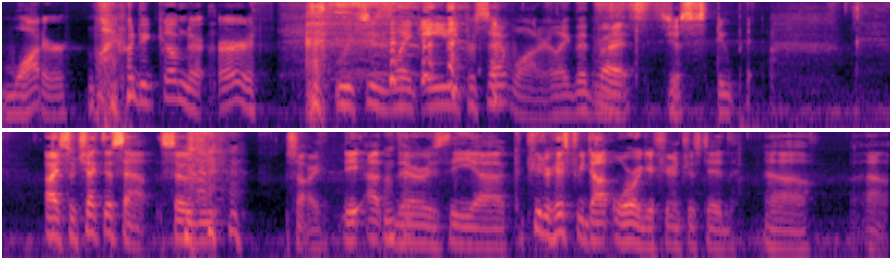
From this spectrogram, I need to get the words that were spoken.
water, why would they come to Earth, which is like eighty percent water? Like that's Right. just stupid. All right, so check this out. So the sorry, the, uh, there is the uh, computerhistory.org if you're interested. Uh, uh,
